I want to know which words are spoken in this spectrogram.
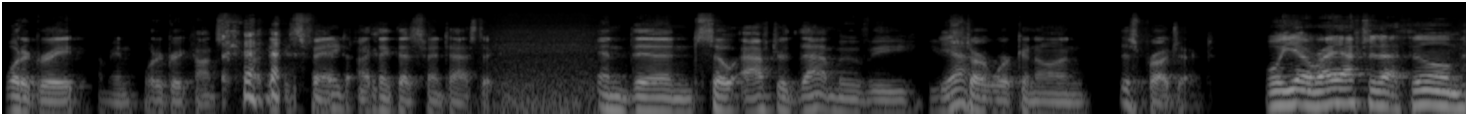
what a great, I mean, what a great concept. I think it's fant- I think that's fantastic. And then, so after that movie, you yeah. start working on this project. Well, yeah, right after that film,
